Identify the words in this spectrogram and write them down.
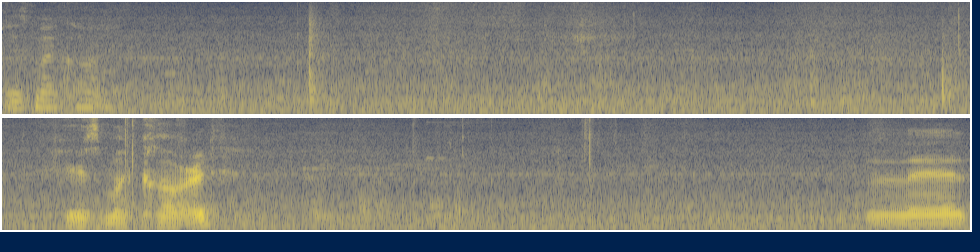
Here's my card. Here's my card. Let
